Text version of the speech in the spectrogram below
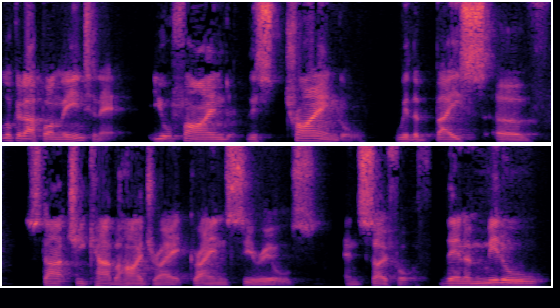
look it up on the internet, you'll find this triangle with a base of starchy carbohydrate, grains, cereals, and so forth. Then a middle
